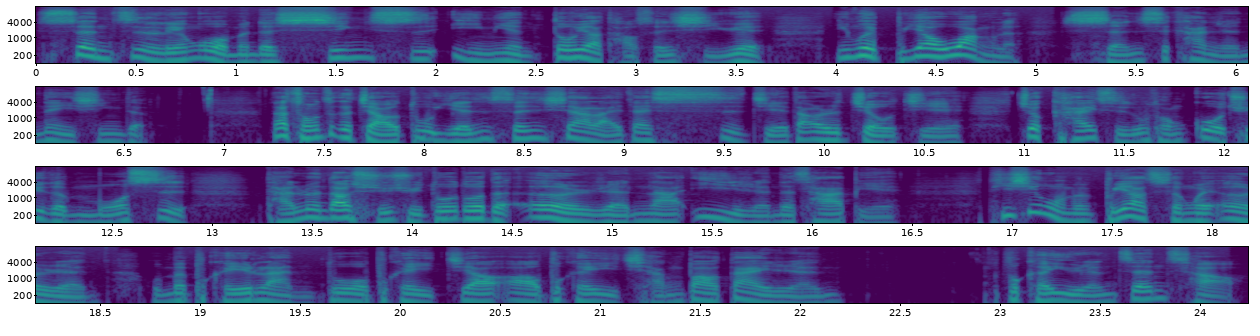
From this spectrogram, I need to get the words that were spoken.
甚至连我们的心思意念都要讨神喜悦，因为不要忘了，神是看人内心的。那从这个角度延伸下来，在四节到二十九节就开始如同过去的模式，谈论到许许多多的恶人啊、异人的差别，提醒我们不要成为恶人。我们不可以懒惰，不可以骄傲，不可以强暴待人，不可以与人争吵，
